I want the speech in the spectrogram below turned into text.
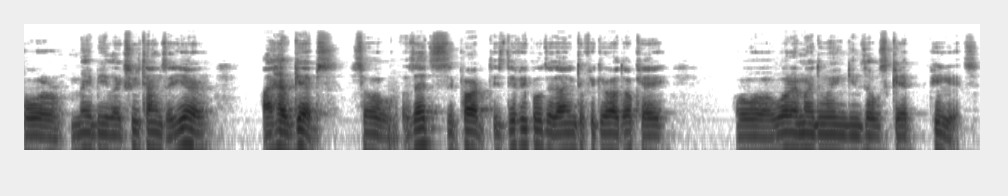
for maybe like three times a year, I have gaps. So that's the part is difficult that I need to figure out. Okay, or what am I doing in those gap periods?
